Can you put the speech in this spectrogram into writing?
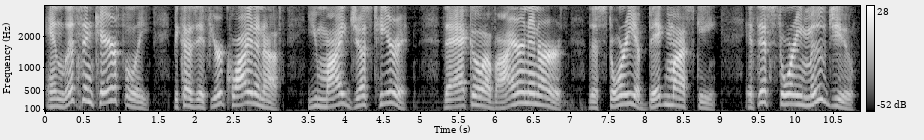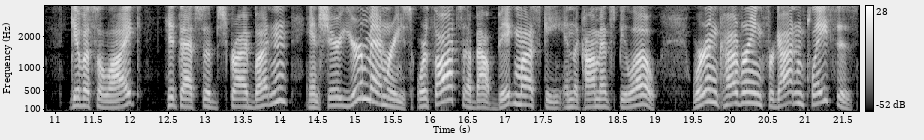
and listen carefully because if you're quiet enough, you might just hear it. The echo of iron and earth, the story of Big Muskie. If this story moved you, give us a like, hit that subscribe button, and share your memories or thoughts about Big Muskie in the comments below. We're uncovering forgotten places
